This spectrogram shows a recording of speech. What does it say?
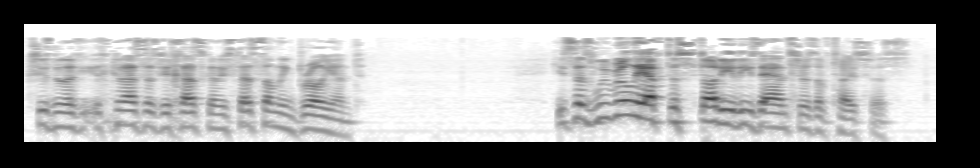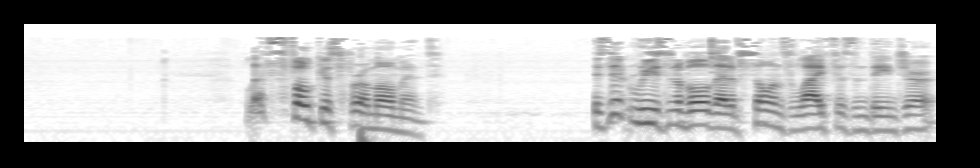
excuse me, the Knesset and he says something brilliant. He says, we really have to study these answers of Tosus. Let's focus for a moment. Is it reasonable that if someone's life is in danger,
